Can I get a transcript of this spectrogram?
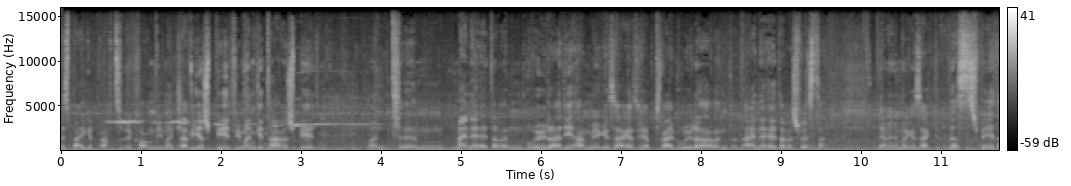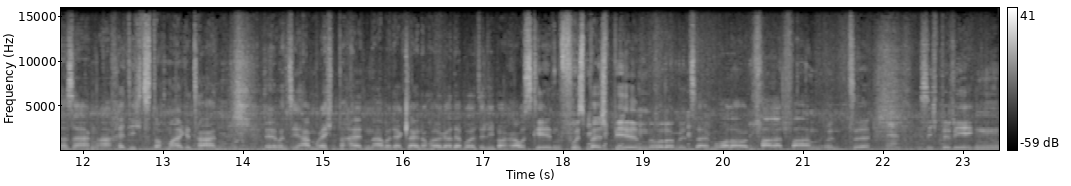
es beigebracht zu bekommen, wie man Klavier spielt, wie man Gitarre spielt. Und ähm, meine älteren Brüder, die haben mir gesagt, also ich habe drei Brüder und, und eine ältere Schwester, die haben mir immer gesagt, du wirst später sagen, ach, hätte ich es doch mal getan. Äh, Und sie haben recht behalten. Aber der kleine Holger, der wollte lieber rausgehen, Fußball spielen oder mit seinem Roller und Fahrrad fahren und äh, sich bewegen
